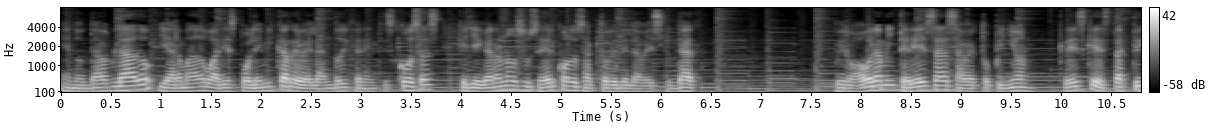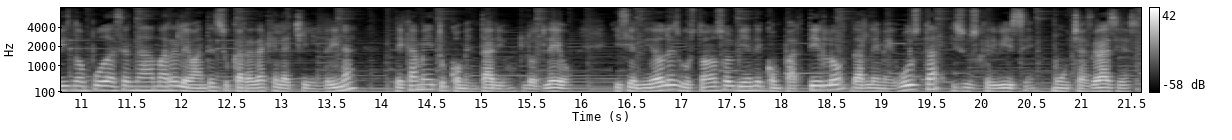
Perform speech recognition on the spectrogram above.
en donde ha hablado y ha armado varias polémicas revelando diferentes cosas que llegaron a suceder con los actores de la vecindad. Pero ahora me interesa saber tu opinión. ¿Crees que esta actriz no pudo hacer nada más relevante en su carrera que la chilindrina? Déjame tu comentario, los leo. Y si el video les gustó no se olviden de compartirlo, darle me gusta y suscribirse. Muchas gracias.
